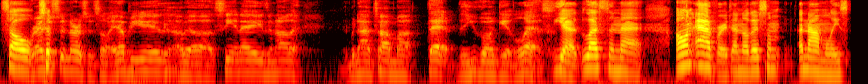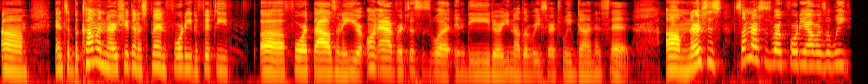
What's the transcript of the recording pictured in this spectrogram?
So to, Registered nurses, so LPNs, uh, uh, CNAs, and all that. We're not talking about that. Then you're gonna get less. yeah, less than that. On average, I know there's some anomalies. Um, and to become a nurse, you're gonna spend forty to fifty uh four thousand a year on average. This is what Indeed or you know the research we've done has said. Um, nurses, some nurses work forty hours a week,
